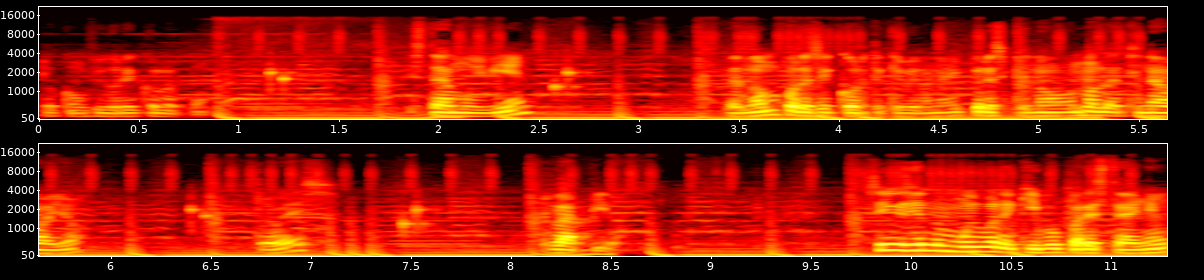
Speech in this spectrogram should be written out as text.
Lo configuré con la punta. Está muy bien. Perdón por ese corte que vieron ahí, pero es que no, no atinaba yo. Otra vez rápido. Sigue siendo un muy buen equipo para este año.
